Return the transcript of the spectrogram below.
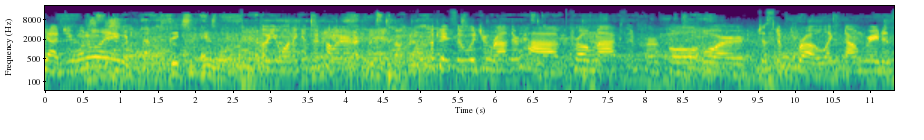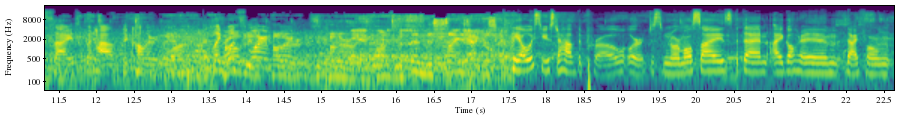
Yeah, do you want to is- this like... is a good color. Oh, you want to get the color? Okay, so would you rather have Pro Max in purple or just a Pro, like downgraded size, but have the color you want? Like, what's Probably more the color, important? the color I want, but then the size of this. He always used to have the Pro or just a normal size. But then I got him the iPhone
